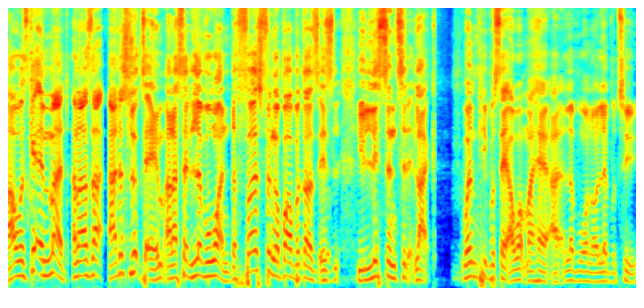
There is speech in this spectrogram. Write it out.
I was getting mad, and I was like, I just looked at him, and I said, "Level one." The first thing a barber does is you listen to it, like. When people say I want my hair at level one or level two,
